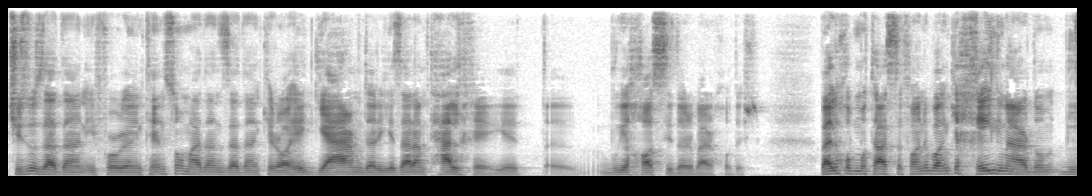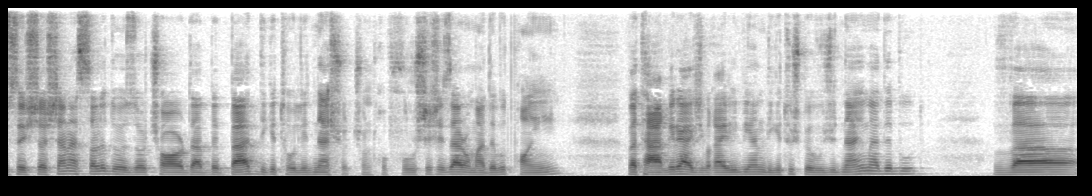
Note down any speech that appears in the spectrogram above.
چیزو زدن Euphoria Intense اومدن زدن که رایحه گرم داره. یه ذرم تلخه یه بوی خاصی داره برای خودش. ولی خب متاسفانه با اینکه خیلی مردم دوستش داشتن از سال 2014 به بعد دیگه تولید نشد. چون خب فروشش ذره اومده بود پایین. و تغییر عجیب غریبی هم دیگه توش به وجود نیومده بود و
